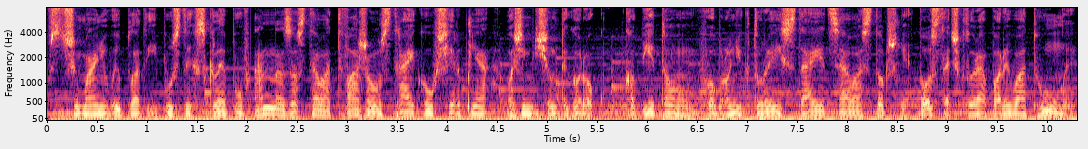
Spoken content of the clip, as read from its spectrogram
wstrzymaniu wypłat i pustych sklepów, Anna została twarzą strajków sierpnia 80 roku. Kobietą, w obronie której staje cała stocznia. Postać, która porywa tłumy,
